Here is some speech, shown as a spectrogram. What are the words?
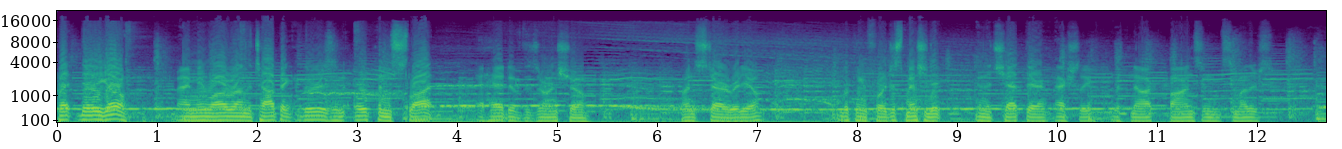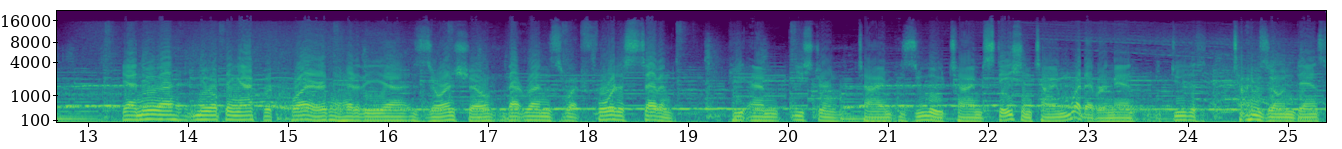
But there you go. I mean, while we're on the topic, there is an open slot ahead of the Zorn Show on Star Radio. Looking for, just mentioned it in the chat there, actually, with Knock, Bonds, and some others. Yeah, new uh, new opening act required ahead of the uh, Zorn Show. That runs what four to seven p.m. Eastern time, Zulu time, station time, whatever, man. Do the time zone dance.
